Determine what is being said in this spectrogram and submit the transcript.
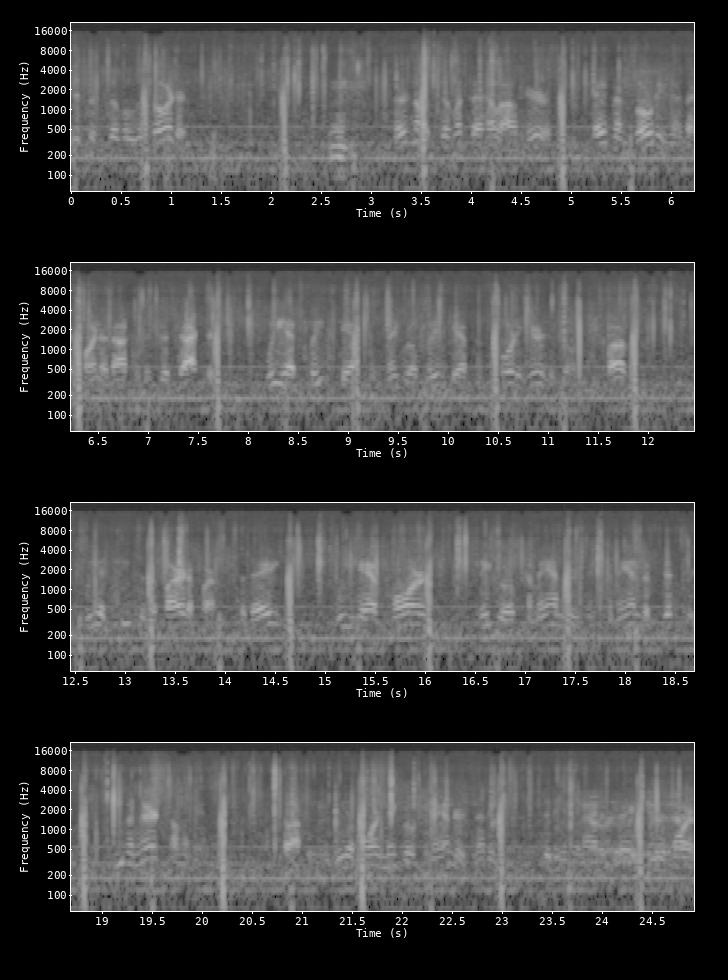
This is civil disorder. Mhm. There's no what the hell out here? They've been voting, as I pointed out to the good doctor. We had police captains, Negro police captains, 40 years ago in Chicago. We had chiefs of the fire department. Today, we have more Negro commanders in command of districts. Even they're coming in We have more Negro commanders than any city in the United States. We have more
